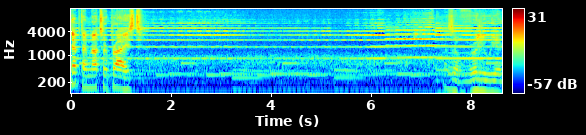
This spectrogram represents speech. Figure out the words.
Except I'm not surprised. This is a really weird.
